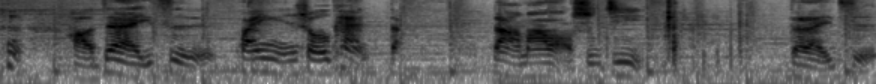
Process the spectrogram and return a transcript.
好，再来一次，欢迎收看大大妈老司机。再来一次。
